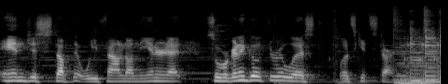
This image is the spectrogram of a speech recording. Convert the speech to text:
and just stuff that we found on the internet. So, we're gonna go through a list. Let's get started.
